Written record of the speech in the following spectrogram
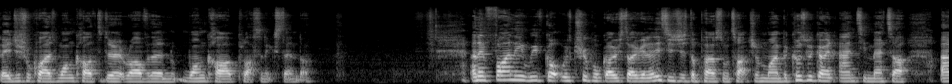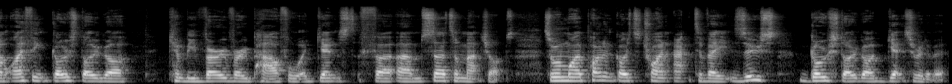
but it just requires one card to do it rather than one card plus an extender. And then finally, we've got with Triple Ghost Ogre, and this is just a personal touch of mine, because we're going anti-meta, um, I think Ghost Ogre can be very, very powerful against um, certain matchups. So when my opponent goes to try and activate Zeus, Ghost Ogre gets rid of it.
